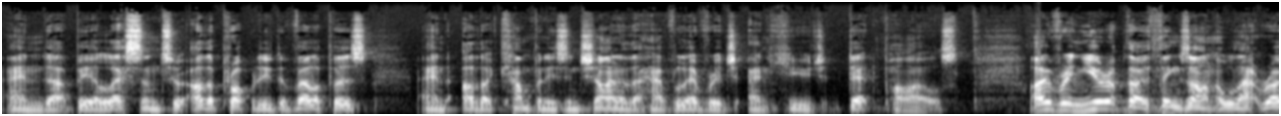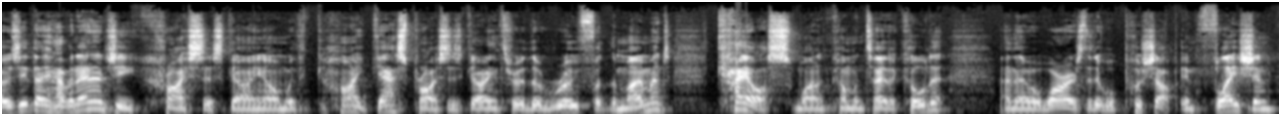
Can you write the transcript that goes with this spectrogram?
and uh, be a lesson to other property developers and other companies in China that have leverage and huge debt piles. Over in Europe, though, things aren't all that rosy. They have an energy crisis going on with high gas prices going through the roof at the moment. Chaos, one commentator called it. And there were worries that it will push up inflation,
